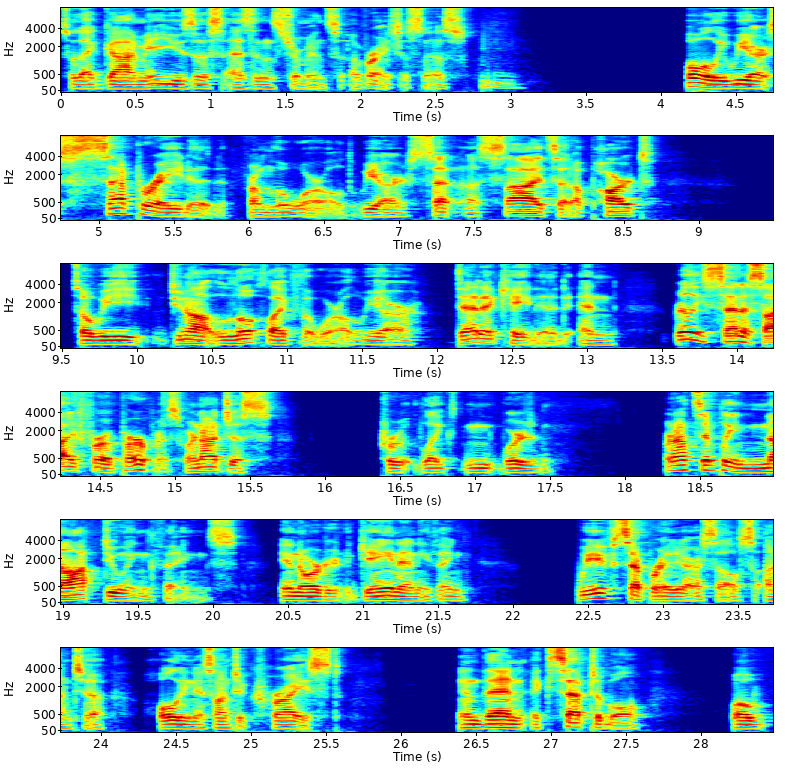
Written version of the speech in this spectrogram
so that God may use us as instruments of righteousness. Holy, we are separated from the world. We are set aside, set apart. So we do not look like the world. We are dedicated and really set aside for a purpose. We're not just like we're we're not simply not doing things in order to gain anything. We've separated ourselves unto holiness unto Christ. And then acceptable. Well,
